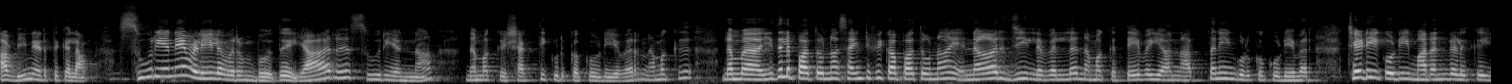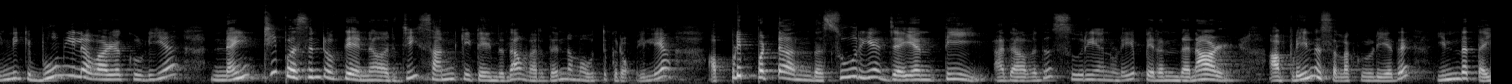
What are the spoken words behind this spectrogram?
அப்படின்னு எடுத்துக்கலாம். சூரியனே வெளியில் வரும்போது யார் சூரியன்னா நமக்கு சக்தி கொடுக்கக்கூடியவர். நமக்கு நம்ம இதில் பார்த்தோன்னா சயின்டிஃபிக்காக பார்த்தோன்னா எனர்ஜி லெவலில் நமக்கு தேவையான அத்தனையும் கொடுக்கக்கூடியவர். செடி கொடி மரங்களுக்கு இன்றைக்கி பூமியில் வாழக்கூடிய ninety percent of the energy சன்கிட்டேருந்து தான் வருதுன்னு நம்ம ஒத்துக்கிறோம் இல்லையா? அப்படிப்பட்ட அந்த சூரிய ஜெயந்தி அதாவது சூரியனுடைய பிறந்த நாள் அப்படின்னு சொல்லக்கூடியது. இந்த தை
